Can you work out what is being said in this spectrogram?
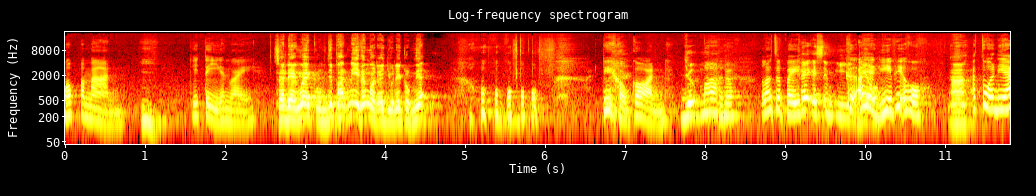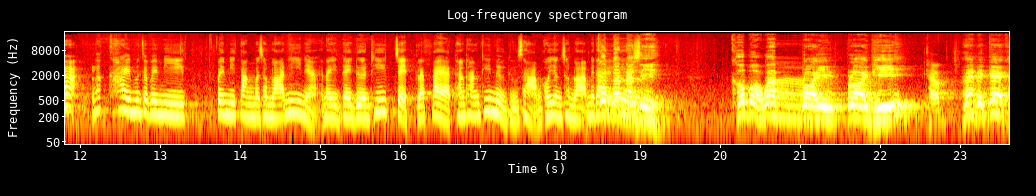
งบประมาณที่ตีกันไว้ แสดงว่ากลุ่มที่พักหนี้ทั้งหมดอยู่ในกลุ่มเนี้ย เดี๋ยวก่อน เยอะมากนะ เราจะไปแค่ SME คือเอาอย่างนี้นี้พี่โออ่าอะตัวเนี้ยแล้วใครมันจะไปมีไปมีตังค์มาชำระหนี้เนี่ยในในเดือนที่ 7 และ 8 ทั้งทั้งที่1ถึง3เขายังชำระไม่ได้ก็นั่นเลยนะสิเขาบอกว่าอ่าปล่อยปล่อยผี ครับ ให้ไปแก้ไข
